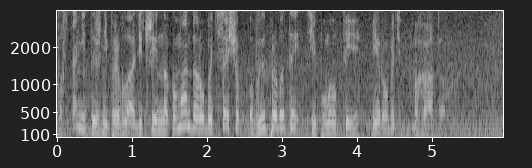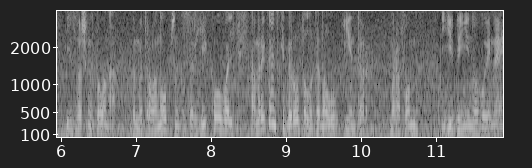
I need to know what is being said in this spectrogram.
в останні тижні при владі чинна команда робить все, щоб виправити ці помилки, і робить багато. Із Вашингтона Дмитро Анопченко, Сергій Коваль, американське бюро телеканалу Інтер. Марафон Єдині новини.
